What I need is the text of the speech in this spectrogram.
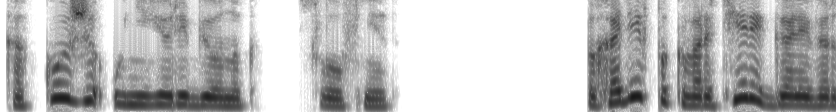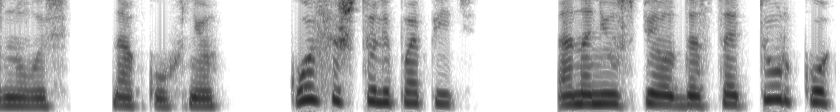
Какой же у нее ребенок, слов нет. Походив по квартире, Галя вернулась на кухню. Кофе, что ли, попить? Она не успела достать турку,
